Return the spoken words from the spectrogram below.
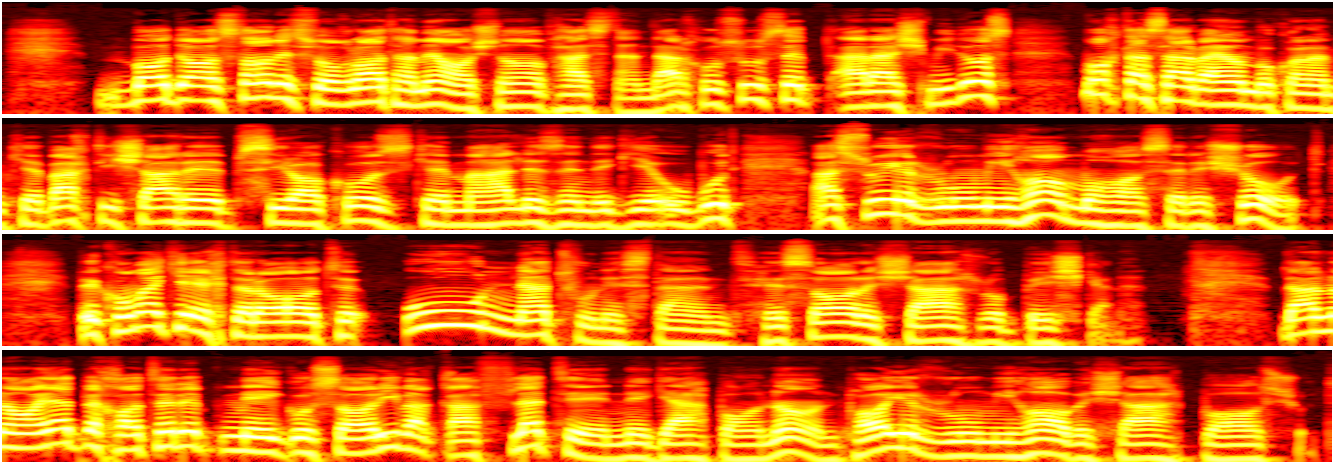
با داستان سقراط همه آشنا هستند. در خصوص ارشمیدس مختصر بیان بکنم که وقتی شهر سیراکوز که محل زندگی او بود از سوی رومی ها محاصره شد. به کمک اختراعات او نتونستند حصار شهر رو بشکنند. در نهایت به خاطر میگساری و قفلت نگهبانان پای رومی ها به شهر باز شد.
